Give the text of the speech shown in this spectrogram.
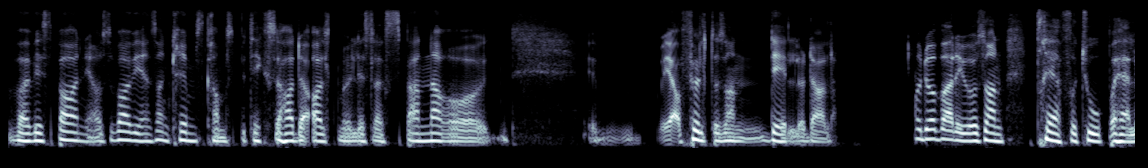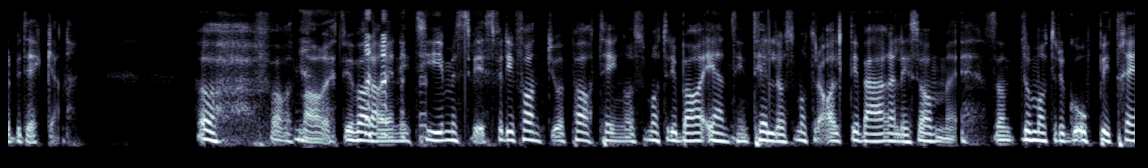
var, vi i Spania, og så var vi i en sånn krimskramsbutikk som hadde alt mulig slags spenner og ja, fullt av sånn dill og dall. Og da var det jo sånn tre for to på hele butikken. Åh, for et mareritt. Vi var der inne i timevis, for de fant jo et par ting, og så måtte de bare én ting til, og så måtte det alltid være liksom sånn, Da måtte det gå opp i tre.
